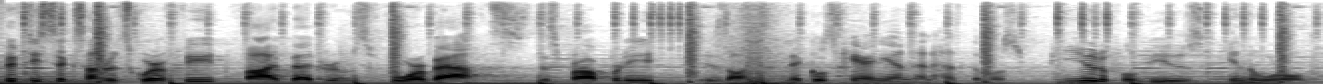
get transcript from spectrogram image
Fifty-six hundred square feet, five bedrooms, four baths. This property is on Nichols Canyon and has the most beautiful views in the world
